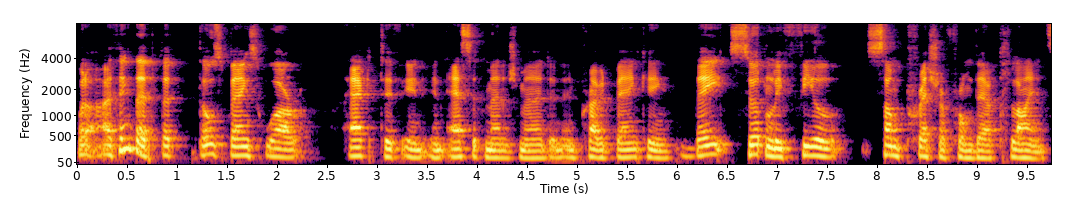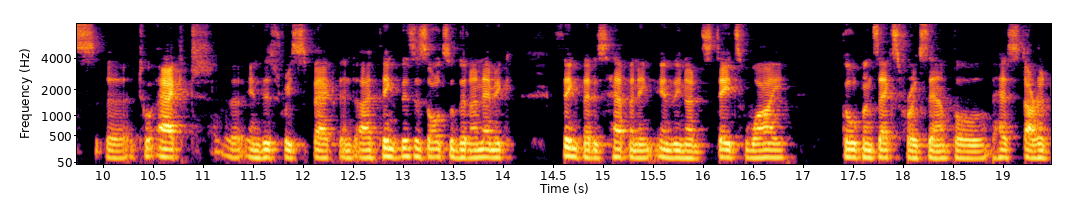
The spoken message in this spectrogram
Well, I think that, that those banks who are active in, in asset management and in private banking, they certainly feel some pressure from their clients uh, to act uh, in this respect. And I think this is also the dynamic thing that is happening in the United States, why Goldman Sachs, for example, has started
